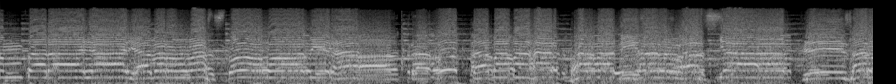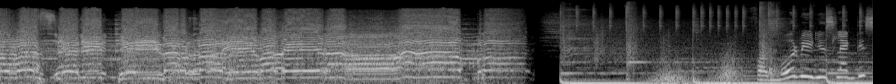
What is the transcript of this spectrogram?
హృదయంజాప్యానంతరాయాయ వర్వస్తోమోదిరాత్ర ఉత్తమమహర్భవతి సర్వస్యాప్యే సర్వస్య నిత్యై సర్వదేవతేన For more videos like this,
